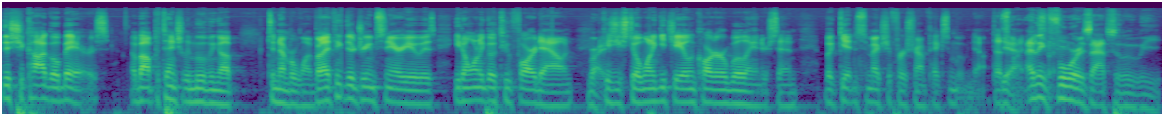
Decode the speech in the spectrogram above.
the Chicago Bears about potentially moving up to number one. But I think their dream scenario is you don't want to go too far down Right. because you still want to get Jalen Carter or Will Anderson, but getting some extra first round picks and moving down. That's yeah, fine. I think four is absolutely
